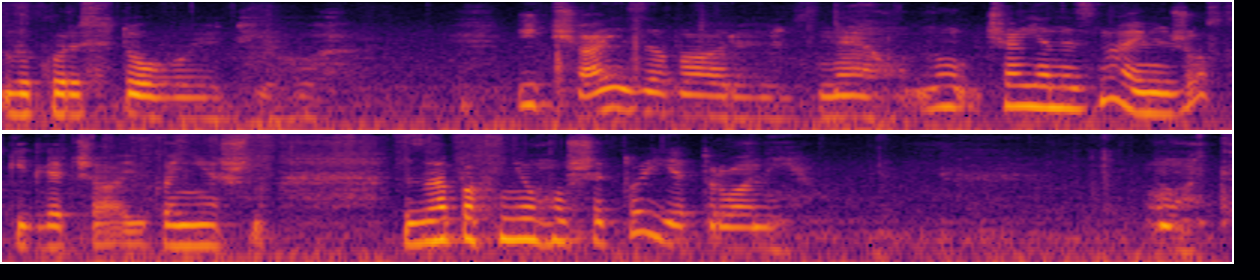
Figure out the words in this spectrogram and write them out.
використовують його. І чай заварюють з нього. Ну, чай я не знаю, він жорсткий для чаю, звісно. Запах в нього ще той є троний. От.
